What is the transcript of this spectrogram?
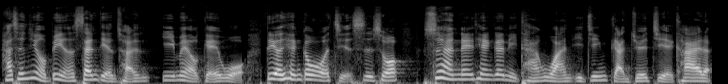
还曾经有病人三点传 email 给我，第二天跟我解释说，虽然那天跟你谈完已经感觉解开了，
